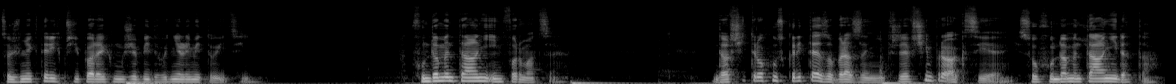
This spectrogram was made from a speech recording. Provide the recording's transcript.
což v některých případech může být hodně limitující. Fundamentální informace Další trochu skryté zobrazení, především pro akcie, jsou fundamentální data.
